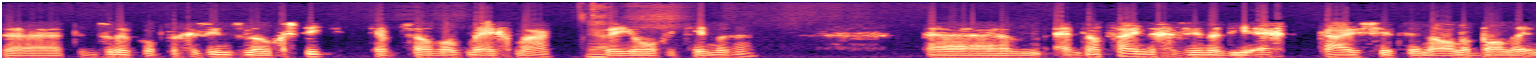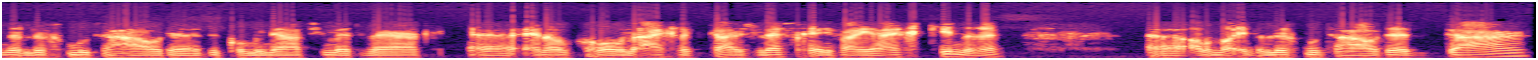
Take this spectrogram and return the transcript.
de druk op de gezinslogistiek. Ik heb het zelf ook meegemaakt, ja. bij jongere kinderen. Um, en dat zijn de gezinnen die echt thuis zitten en alle ballen in de lucht moeten houden. De combinatie met werk en ook gewoon eigenlijk thuis lesgeven aan je eigen kinderen. Uh, allemaal in de lucht moeten houden. Daar,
